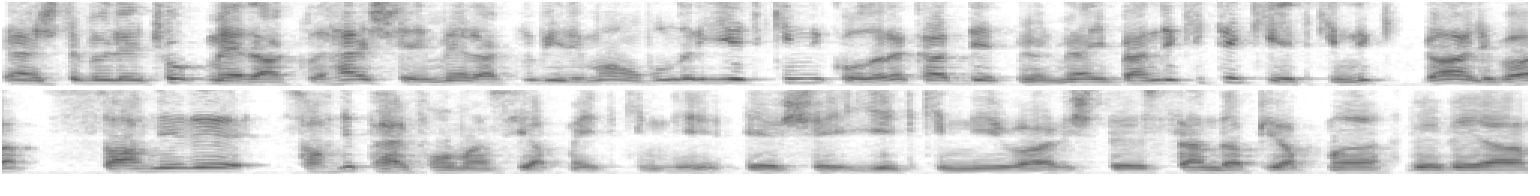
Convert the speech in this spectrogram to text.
Yani işte böyle çok meraklı, her şeye meraklı biriyim ama bunları yetkinlik olarak addetmiyorum. Yani bendeki tek yetkinlik galiba sahnede sahne performansı yapma etkinliği, e, şey yetkinliği var. İşte stand-up yapma ve veya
